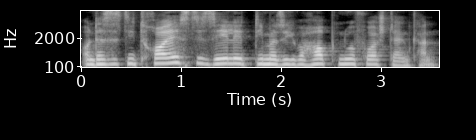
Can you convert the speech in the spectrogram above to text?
und das ist die treueste Seele, die man sich überhaupt nur vorstellen kann.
